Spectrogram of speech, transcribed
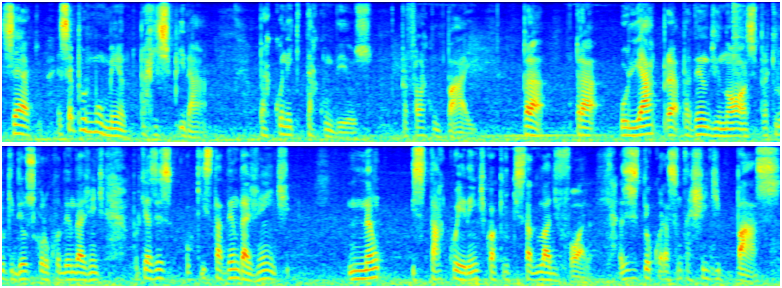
certo? É por um momento, para respirar, para conectar com Deus, para falar com o Pai, para olhar para dentro de nós, para aquilo que Deus colocou dentro da gente, porque às vezes o que está dentro da gente não está coerente com aquilo que está do lado de fora. Às vezes teu coração está cheio de paz,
